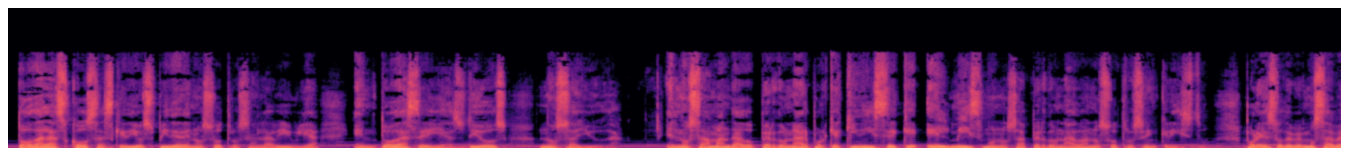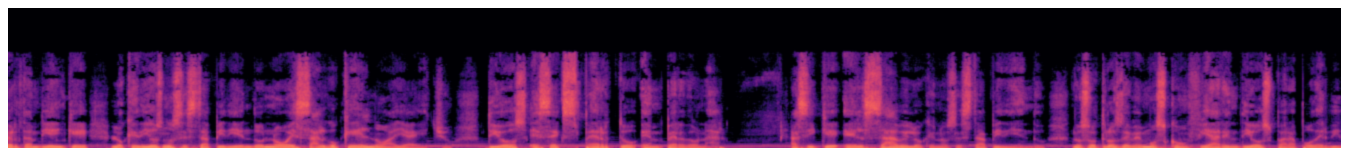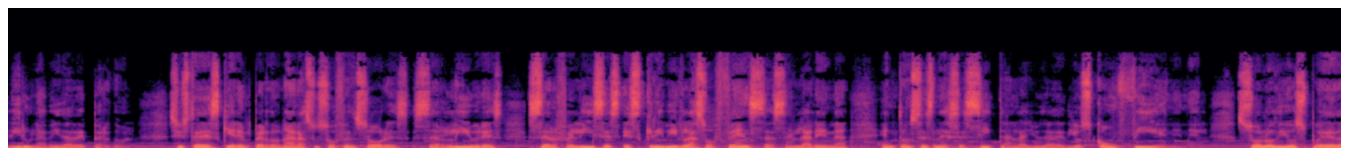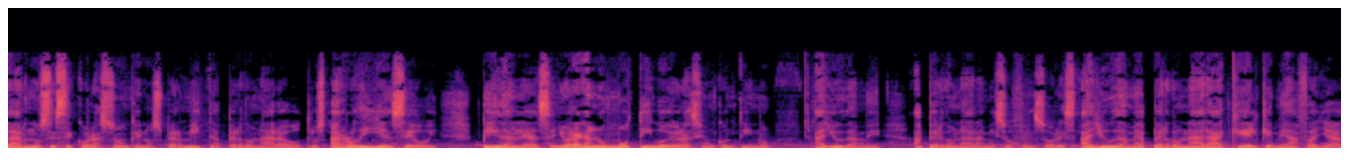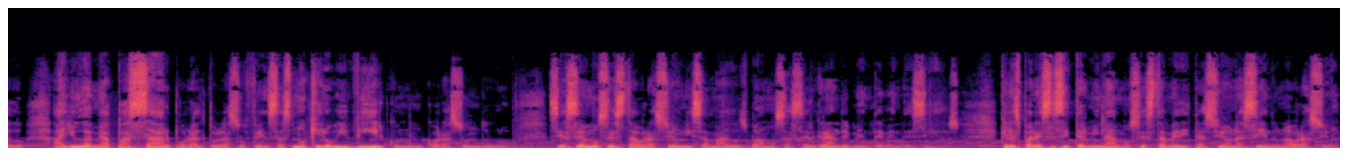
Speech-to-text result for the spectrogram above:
Todas las cosas que Dios pide de nosotros en la Biblia, en todas ellas Dios nos ayuda. Él nos ha mandado perdonar porque aquí dice que Él mismo nos ha perdonado a nosotros en Cristo. Por eso debemos saber también que lo que Dios nos está pidiendo no es algo que Él no haya hecho. Dios es experto en perdonar. Así que Él sabe lo que nos está pidiendo. Nosotros debemos confiar en Dios para poder vivir una vida de perdón. Si ustedes quieren perdonar a sus ofensores, ser libres, ser felices, escribir las ofensas en la arena, entonces necesitan la ayuda de Dios. Confíen en Él. Solo Dios puede darnos ese corazón que nos permita perdonar a otros. Arrodíllense hoy, pídanle al Señor, háganlo un motivo de oración continuo Ayúdame a perdonar a mis ofensores. Ayúdame a perdonar a aquel que me ha fallado. Ayúdame a pasar por alto las ofensas. No quiero vivir con un corazón duro. Si hacemos esta oración, mis amados, vamos a ser grandemente bendecidos. ¿Qué les parece si terminamos esta meditación haciendo una oración?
